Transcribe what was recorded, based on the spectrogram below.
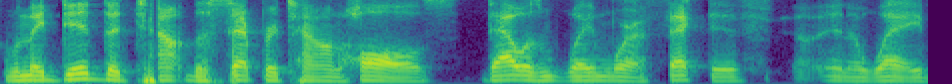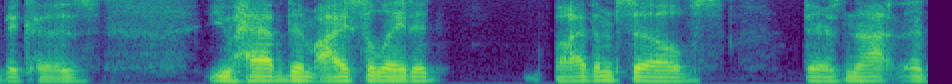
when they did the town, the separate town halls, that was way more effective uh, in a way because you have them isolated by themselves. There's not a,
